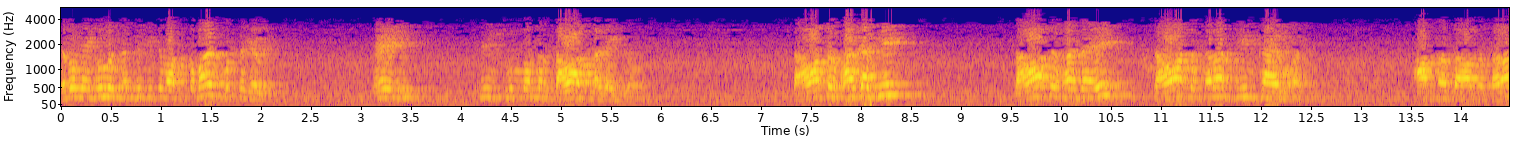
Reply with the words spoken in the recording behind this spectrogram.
এবং এগুলো জিন্দিগিতে বাস্তবায়ন করতে গেলে এই তিন শূন্যতার দাওয়াত লাগাইতে হবে। দাওয়াতের ফায়দা কি? দাওয়াতের ফায়দা এই, দাওয়াতের দ্বারা দিন কায়েম হয়। আপনার দাওয়াতে দ্বারা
